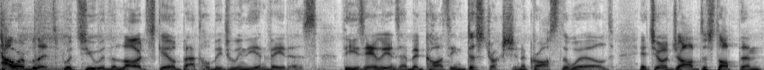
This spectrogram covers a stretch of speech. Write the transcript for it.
Tower Blitz puts you in the large scale battle between the invaders. These aliens have been causing destruction across the world. It's your job to stop them.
